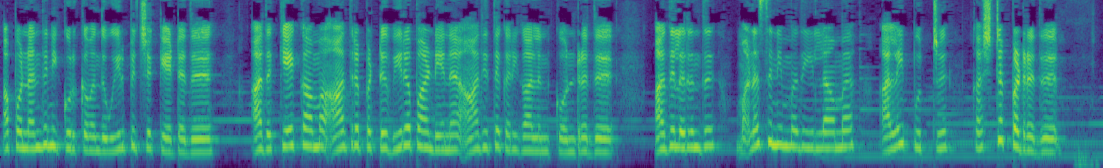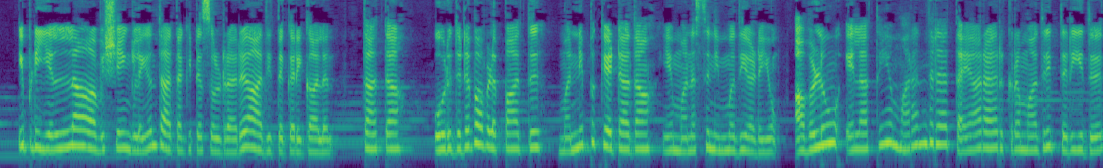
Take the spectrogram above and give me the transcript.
அப்போ நந்தினி குறுக்க வந்து உயிர் பிச்சை கேட்டது அதை கேட்காம ஆத்திரப்பட்டு வீரபாண்டியனை ஆதித்த கரிகாலன் கொன்றது அதிலிருந்து மனசு நிம்மதி இல்லாம அலைப்புற்று கஷ்டப்படுறது. இப்படி எல்லா விஷயங்களையும் தாத்தா கிட்ட சொல்றாரு ஆதித்த கரிகாலன். தாத்தா ஒரு தடவை அவளை பார்த்து மன்னிப்பு கேட்டாதான் என் மனசு நிம்மதி அடையும். அவளும் எல்லாத்தையும் மறந்துட தயாரா இருக்கிற மாதிரி தெரியுது.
